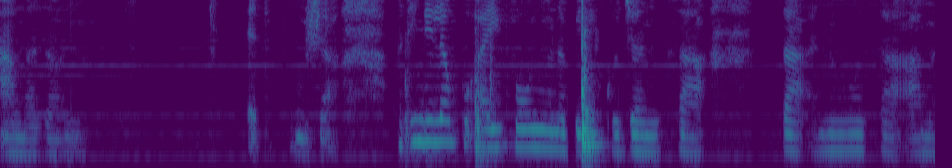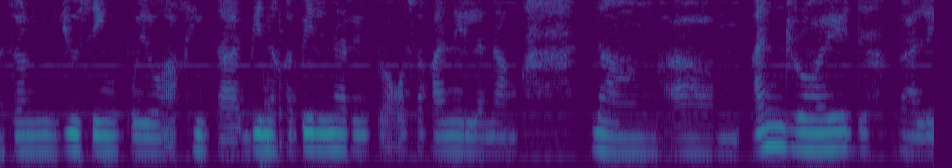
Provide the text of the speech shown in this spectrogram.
Amazon. Ito po siya. At hindi lang po iPhone yung nabili ko dyan sa sa ano sa Amazon using po yung aking tabi. Nakabili na rin po ako sa kanila ng ng um, Android, bale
